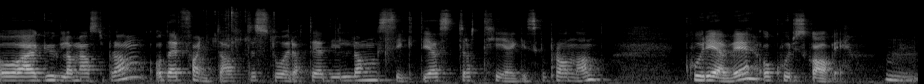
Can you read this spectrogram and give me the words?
Og jeg googla masterplan, og der fant jeg at det står at det er de langsiktige, strategiske planene. Hvor er vi, og hvor skal vi? Mm.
